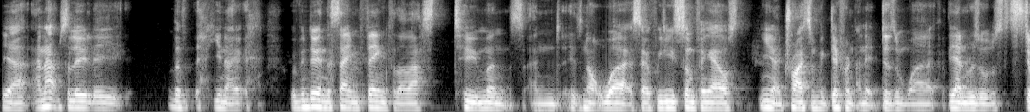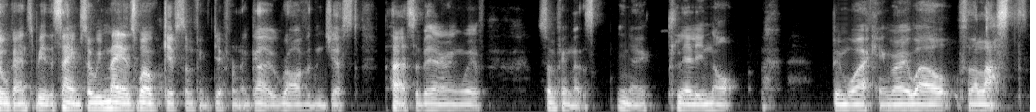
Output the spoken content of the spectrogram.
Yeah, and absolutely, the you know we've been doing the same thing for the last two months and it's not worked. So if we do something else, you know, try something different and it doesn't work, the end result is still going to be the same. So we may as well give something different a go rather than just persevering with something that's, you know, clearly not been working very well for the last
